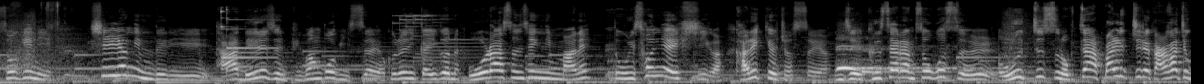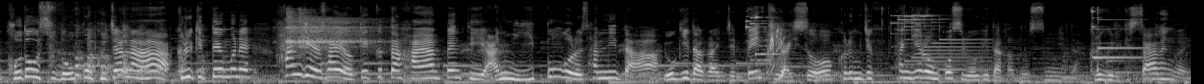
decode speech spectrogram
무속인이 실령님들이 다 내려준 비방법이 있어요. 그러니까 이거는 오라 선생님만의 또 우리 선유액 씨가 가르쳐 줬어요. 이제 그 사람 속옷을 어쩔 순 없잖아. 빨리줄에 가가지고 걷어올 수도 없고 그잖아. 그렇기 때문에 한 개를 사요. 깨끗한 하얀 팬티 아니면 이쁜 거를 삽니다. 여기다가 이제 팬티가 있어. 그럼 이제 향기로운 꽃을 여기다가 놓습니다. 그리고 이렇게 싸는 거예요.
